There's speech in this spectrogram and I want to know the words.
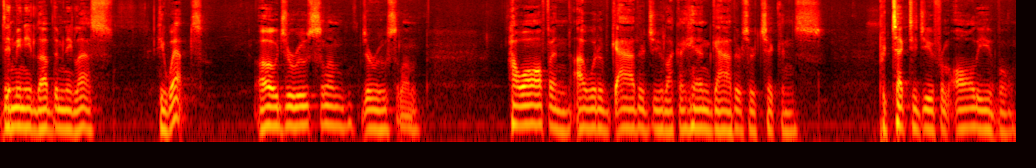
Didn't mean he loved them any less. He wept. Oh, Jerusalem, Jerusalem, how often I would have gathered you like a hen gathers her chickens, protected you from all evil,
